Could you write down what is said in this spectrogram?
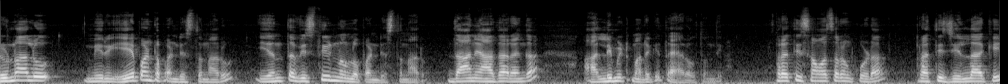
రుణాలు మీరు ఏ పంట పండిస్తున్నారు ఎంత విస్తీర్ణంలో పండిస్తున్నారు దాని ఆధారంగా ఆ లిమిట్ మనకి తయారవుతుంది. ప్రతి సంవత్సరం కూడా ప్రతి జిల్లాకి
